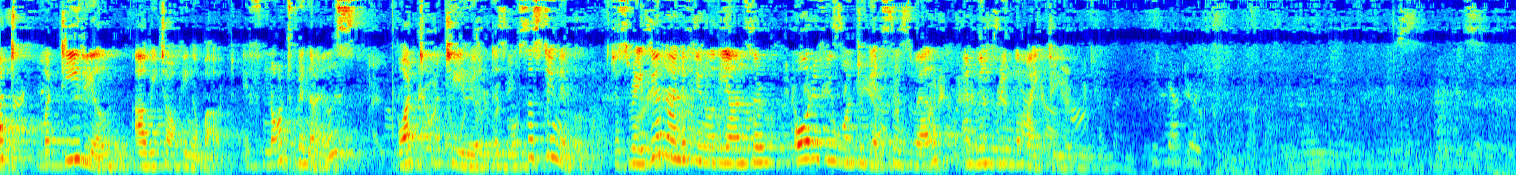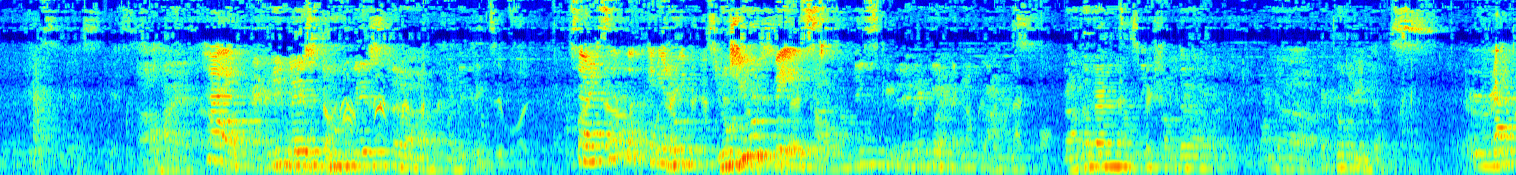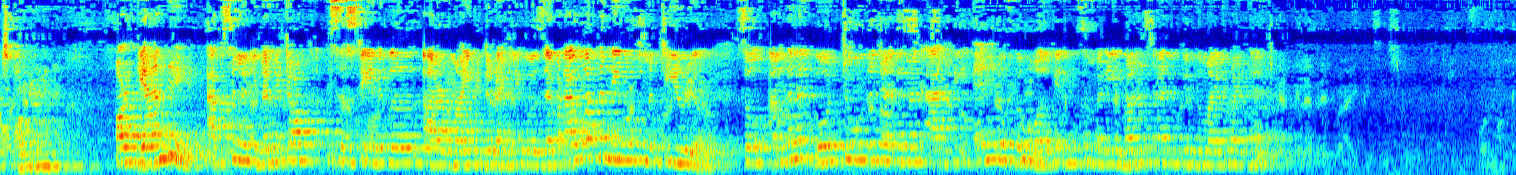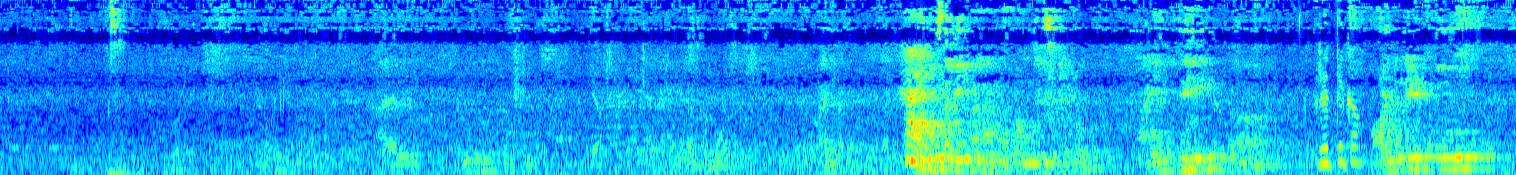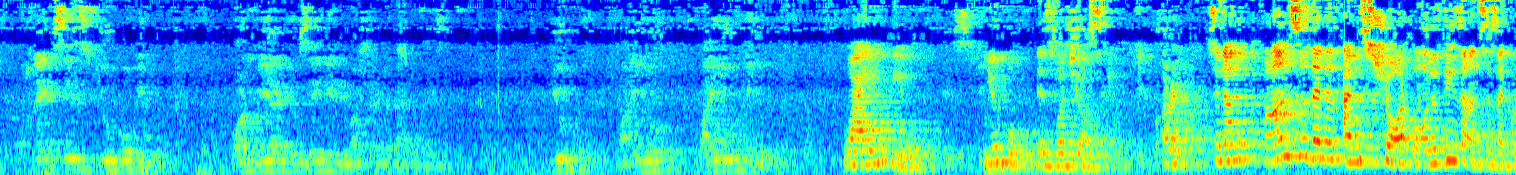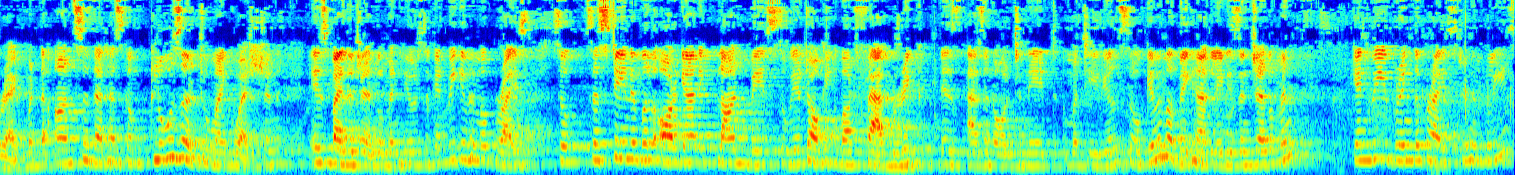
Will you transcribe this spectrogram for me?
what material are we talking about? If not vinyls, what material is more sustainable? Just raise your hand if you know the answer or if you want to guess as well and we'll bring the mic to you. Uh, hi. Hi. Agri-based, jute-based, uh, Sorry sir, can you repeat? jute-based, uh, something related to agri plants, rather than something from the, from the petrochemicals. Right. Organic. Organic, absolutely. When we talk sustainable, our mind directly goes there. But I want the name of the material. So I'm gonna go to the gentleman at the end of the hall. Can somebody run and give the mic right there? Hi. Salim and I'm from this group. I think uh, Ritika. alternate to flex is UCOP, what we are using in Washington advertising. UCO, Y-U, Y-U-P-O. YUPO. Yes. UPO is what you're saying. Alright, so now the answer that is, I'm sure all of these answers are correct, but the answer that has come closer to my question is by the gentleman here. So can we give him a prize? So sustainable, organic, plant-based, so we are talking about fabric is as an alternate material. So give him a big hand, ladies and gentlemen. Can we bring the prize to him, please?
